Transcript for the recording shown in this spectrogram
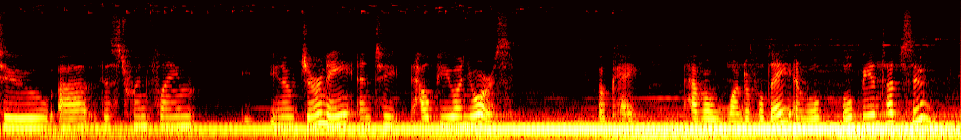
to uh, this twin flame, you know, journey and to help you on yours. Okay, have a wonderful day, and we'll we'll be in touch soon.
